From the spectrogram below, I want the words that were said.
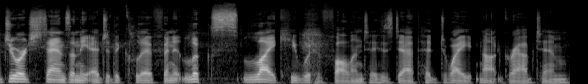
George stands on the edge of the cliff, and it looks like he would have fallen to his death had Dwight not grabbed him.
